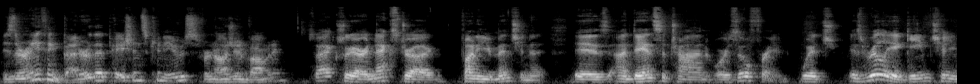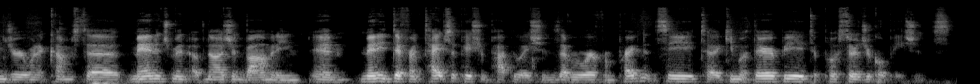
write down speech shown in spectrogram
Is there anything better that patients can use for nausea and vomiting? So actually, our next drug, funny you mention it, is ondansetron or Zofran, which is really a game changer when it comes to management of nausea and vomiting in many different types of patient populations, everywhere from pregnancy to chemotherapy to post-surgical patients.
